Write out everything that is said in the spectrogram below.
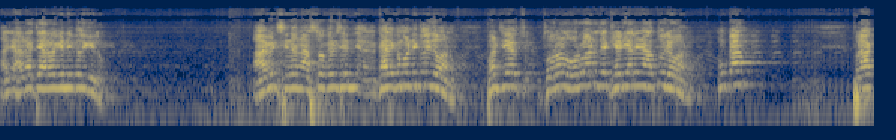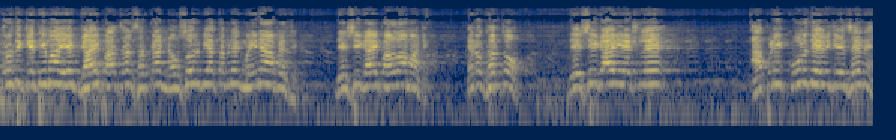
આજે સાડા ચાર વાગે નીકળી ગયેલો. આવીને સીધા નાસ્તો કરી છે કાર્યક્રમમાં નીકળી જવાનું. પણ જે ધોરણ ઓરવાનું તે ખેડિયા લઈને આવતું રહેવાનું. હું કામ? પ્રાકૃતિક ખેતીમાં એક ગાય પાછળ સરકાર નવસો રૂપિયા તમને એક મહિને આપે છે, દેશી ગાય પાળવા માટે. એનો ખર્ચો. દેશી ગાય એટલે આપણી કુળદેવી જે છે ને,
